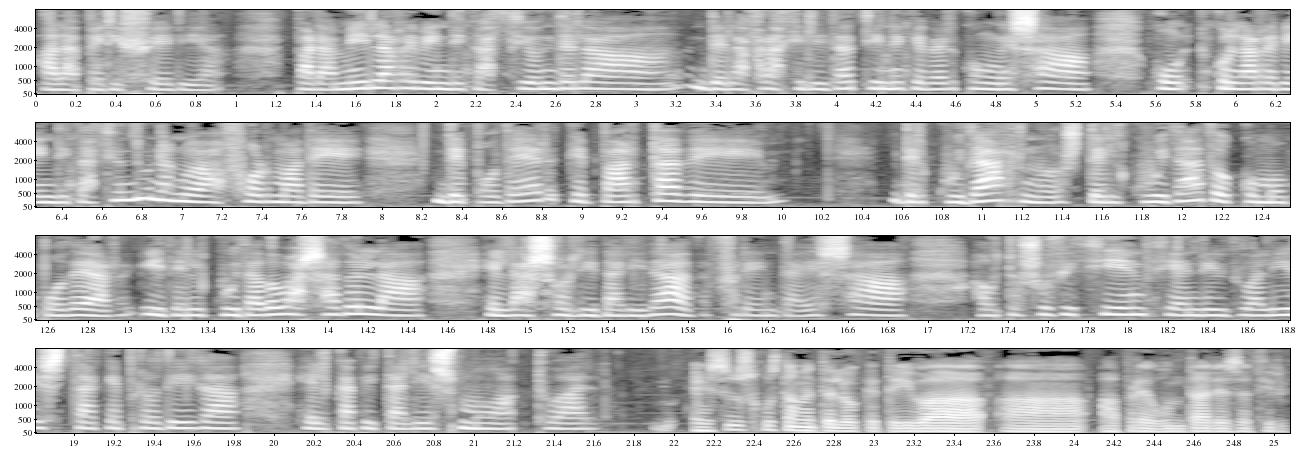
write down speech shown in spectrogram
a la periferia. Para mí la reivindicación de la, de la fragilidad tiene que ver con, esa, con, la reivindicación de una nueva forma de, de poder que parta de, del cuidarnos, del cuidado como poder y del cuidado basado en la, en la solidaridad frente a esa autosuficiencia individualista que prodiga el capitalismo actual. Eso es justamente lo que te iba a, preguntar, es decir,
